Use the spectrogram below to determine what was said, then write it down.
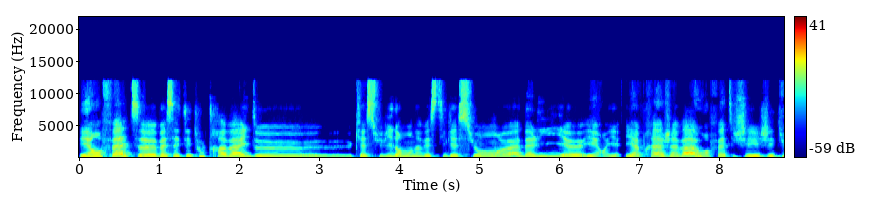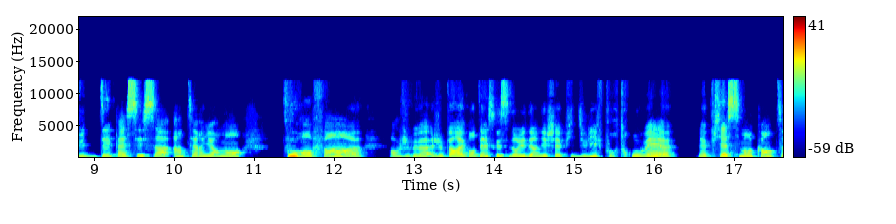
et en fait, euh, bah, ça a été tout le travail de qui a suivi dans mon investigation euh, à Bali euh, et, et, après à Java, où en fait j'ai dû dépasser ça intérieurement pour enfin, alors je vais vais pas raconter parce que c'est dans les derniers chapitres du livre, pour trouver la pièce manquante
